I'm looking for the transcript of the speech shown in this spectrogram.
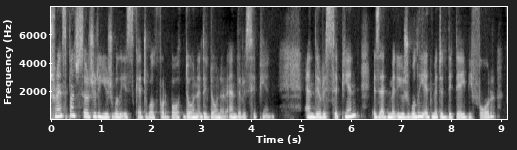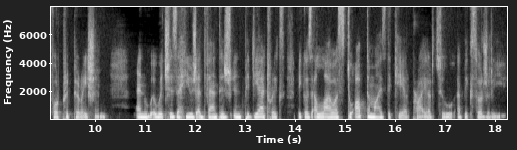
transplant surgery usually is scheduled for both don- the donor and the recipient. And the recipient is admit- usually admitted the day before for preparation and which is a huge advantage in pediatrics because allow us to optimize the care prior to a big surgery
